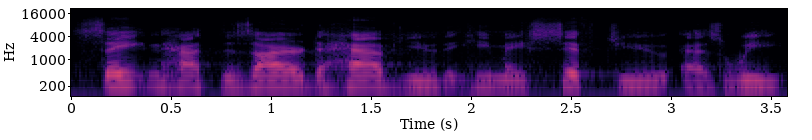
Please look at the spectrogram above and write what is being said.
Satan hath desired to have you that he may sift you as wheat.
